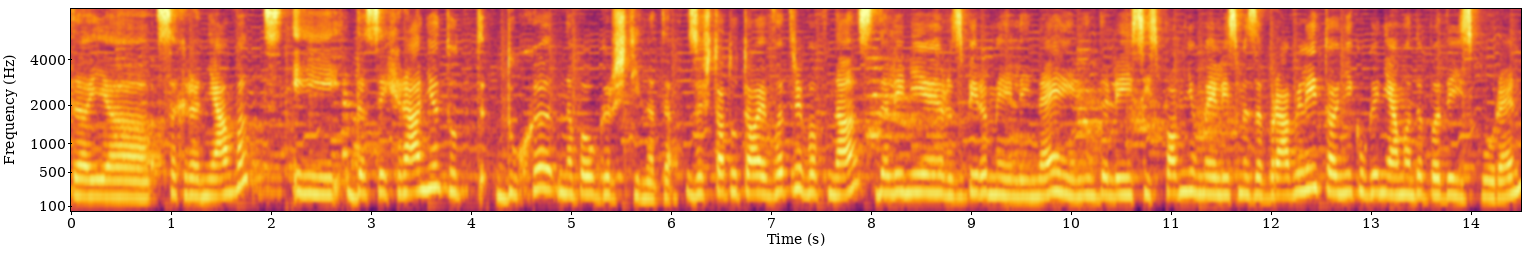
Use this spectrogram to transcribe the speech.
да я съхраняват и да се хранят от духа на българщината. Защото той е вътре в нас, дали ние разбираме или не, или дали си спомняме или сме забравили, той никога няма да бъде изгорен,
